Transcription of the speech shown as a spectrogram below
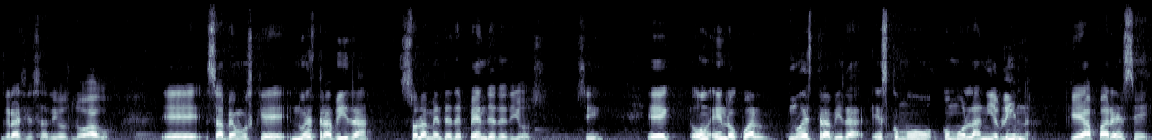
gracias a Dios, lo hago. Eh, sabemos que nuestra vida solamente depende de Dios, ¿sí? Eh, en lo cual nuestra vida es como, como la nieblina, que aparece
